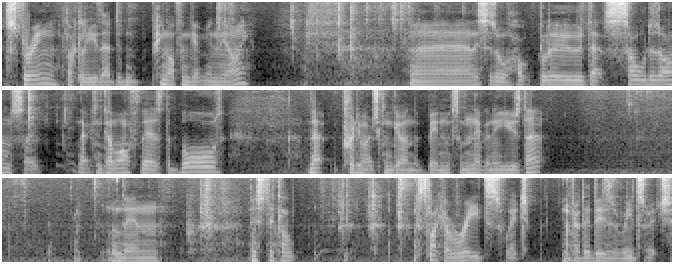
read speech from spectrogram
Spring, luckily that didn't ping off and get me in the eye. Uh, this is all hot glued, that's soldered on so that can come off. There's the board. That pretty much can go in the bin because I'm never going to use that. And then this little, it's like a reed switch. In fact it is a reed switch.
